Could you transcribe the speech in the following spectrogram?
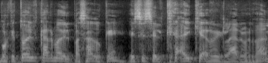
porque todo el karma del pasado, ¿qué? Ese es el que hay que arreglar, ¿verdad?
